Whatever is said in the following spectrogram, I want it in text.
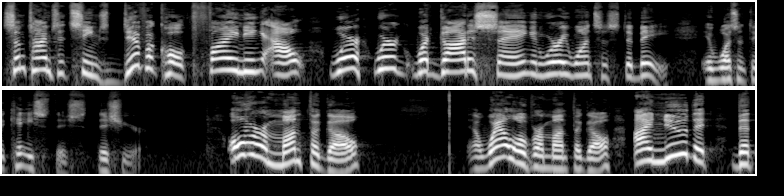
sometimes it seems difficult finding out where, where, what God is saying and where He wants us to be. It wasn't the case this, this year. Over a month ago, uh, well over a month ago, I knew that, that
